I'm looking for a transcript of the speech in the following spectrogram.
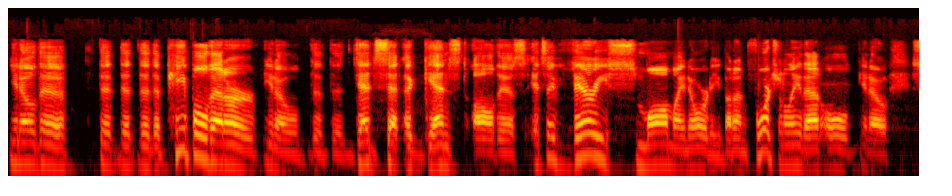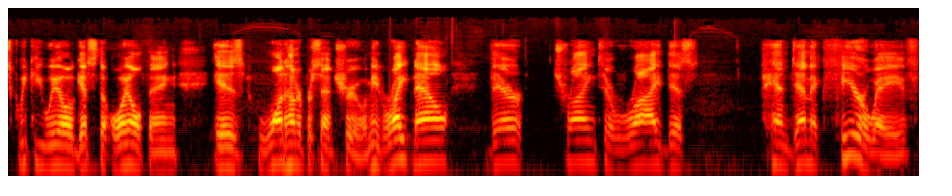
You know, the the, the, the, people that are, you know, the, the dead set against all this, it's a very small minority. But unfortunately, that old, you know, squeaky wheel gets the oil thing is 100% true. I mean, right now, they're trying to ride this pandemic fear wave.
